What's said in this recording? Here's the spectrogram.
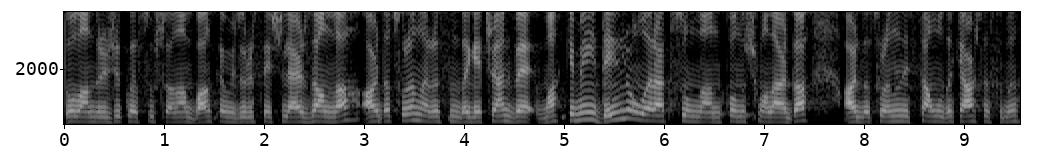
Dolandırıcılıkla suçlanan banka müdürü Seçil Erzan'la Arda Turan arasında geçen ve mahkemeye delil olarak sunulan konuşmalarda Arda Turan'ın İstanbul'daki arsasını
